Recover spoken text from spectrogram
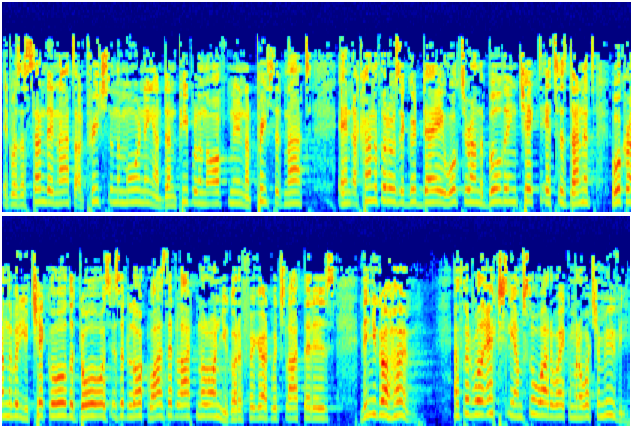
It was a Sunday night. I'd preached in the morning. I'd done people in the afternoon. I'd preached at night. And I kind of thought it was a good day. Walked around the building, checked, It's has done it. Walk around the building, you check all the doors. Is it locked? Why is that light not on? You've got to figure out which light that is. Then you go home. I thought, well actually I'm still wide awake. I'm going to watch a movie.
